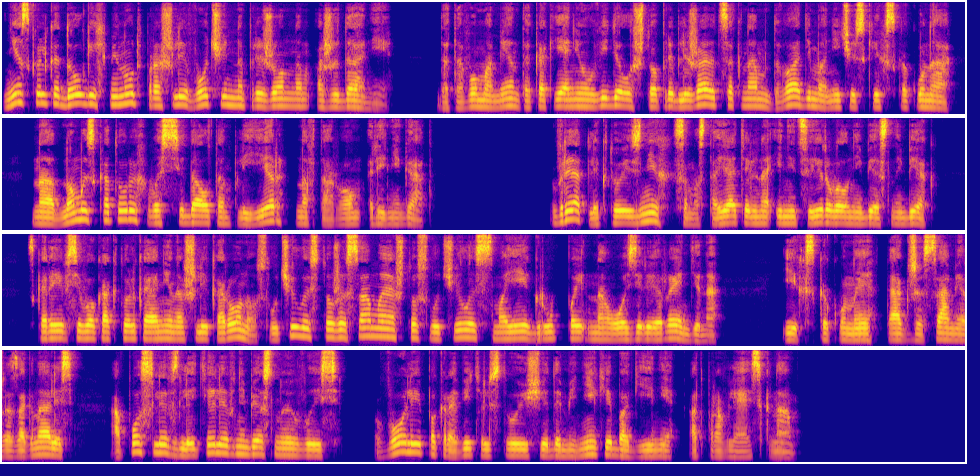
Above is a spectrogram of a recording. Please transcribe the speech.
Несколько долгих минут прошли в очень напряженном ожидании. До того момента, как я не увидел, что приближаются к нам два демонических скакуна, на одном из которых восседал тамплиер, на втором – ренегат. Вряд ли кто из них самостоятельно инициировал небесный бег. Скорее всего, как только они нашли корону, случилось то же самое, что случилось с моей группой на озере Рендина. Их скакуны также сами разогнались, а после взлетели в небесную высь, волей покровительствующей Доминики богини, отправляясь к нам.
